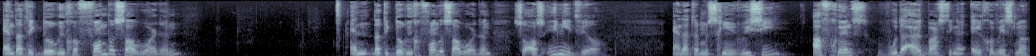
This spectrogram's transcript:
En dat ik door u gevonden zal worden. En dat ik door u gevonden zal worden zoals u niet wil. En dat er misschien ruzie, afgunst, woedeuitbarstingen, egoïsme,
